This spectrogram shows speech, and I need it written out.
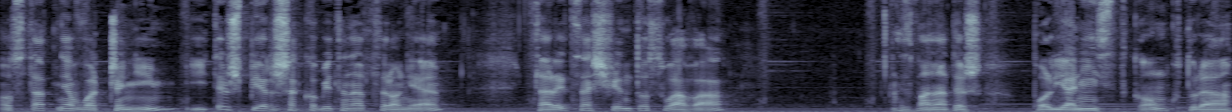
ostatnia władczyni i też pierwsza kobieta na tronie, caryca Świętosława, zwana też polianistką, która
